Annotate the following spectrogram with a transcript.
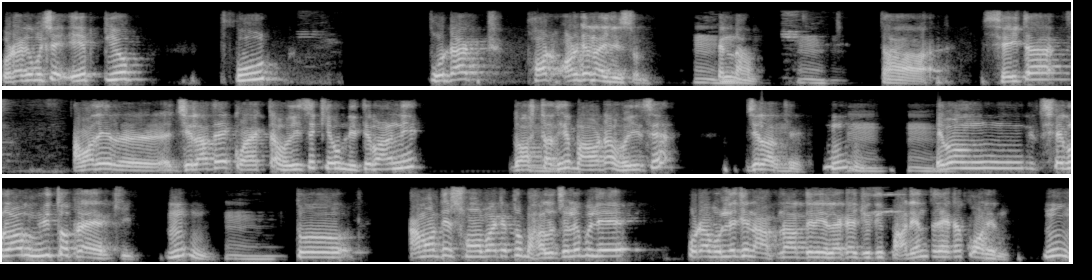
ওটাকে বলছে APO food product for organization এর নাম। তা সেইটা আমাদের জেলাতে কয়েকটা হয়েছে কেউ নিতে পারেনি। দশটা থেকে বারোটা হয়েছে। জেলাতে এবং সেগুলো মৃত প্রায় আর কি হুম? তো আমাদের সমবায়টা একটু ভালো চলে বলে ওরা বললে যে না আপনাদের এলাকায় যদি পারেন তাহলে এটা করেন হুম?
